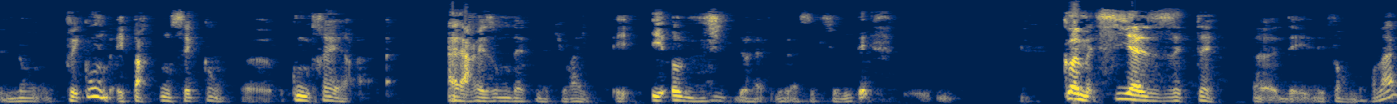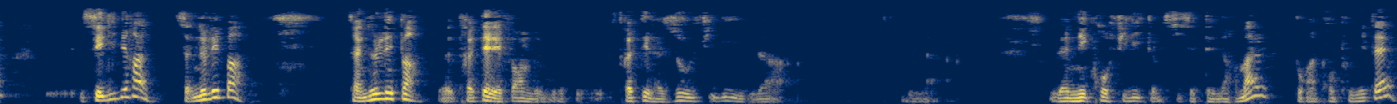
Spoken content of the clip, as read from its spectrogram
non fécondes et par conséquent contraires à, la raison d'être naturelle et, et obvie de la, sexualité, comme si elles étaient euh, des, formes normales, c'est libéral. Ça ne l'est pas. Ça ne l'est pas. Euh, traiter les formes de, traiter la zoophilie, la, la, la nécrophilie comme si c'était normal pour un propriétaire,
